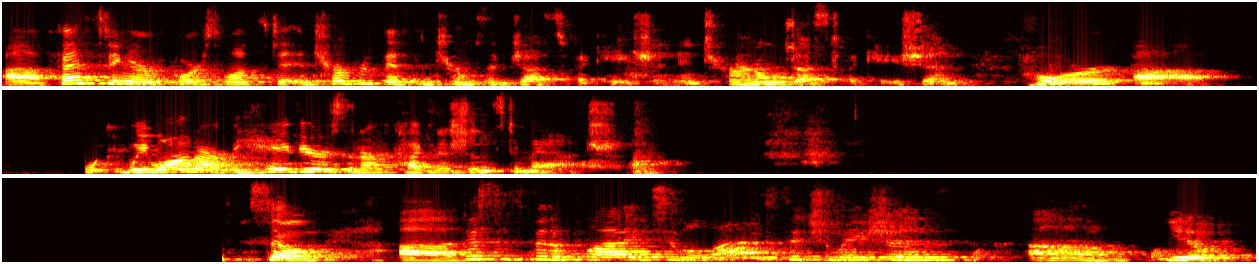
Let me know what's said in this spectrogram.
uh, Festinger, of course, wants to interpret this in terms of justification, internal justification for, uh, we want our behaviors and our cognitions to match. So uh, this has been applied to a lot of situations. Um, You know,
